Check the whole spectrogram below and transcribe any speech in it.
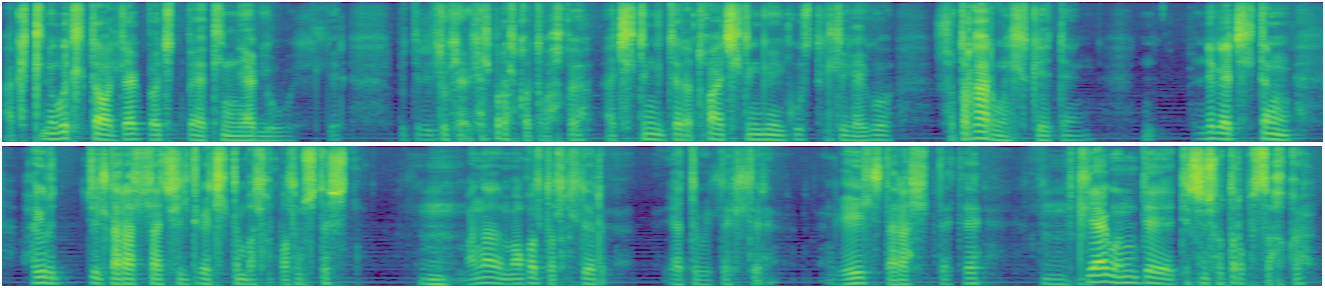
А гэтэл нөгөө талдаа бол яг бодит байдал нь яг юу вэ гэхэлэр бид нар илүү хялбар болох гэдэг байхгүй юу? Ажилтан тэр тухайн ажилтнгийн гүйцэтгэлийг айгүй шударгаар үнэлэх гээд байна. Нэг ажилтан 2 жил дарааллаад шилдэг ажилтан болох боломжтой шүү дээ. Манай Монголд болохоор яадаг вэ гэхэлэр ээлж дараалттай тий. Гэтэл яг үүндээ тэр чинь шудраг бос байхгүй юу?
